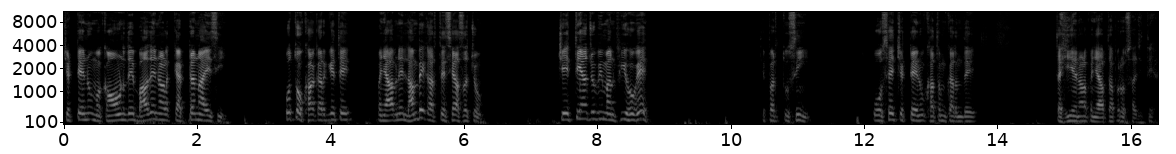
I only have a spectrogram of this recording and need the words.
ਚਿੱਟੇ ਨੂੰ ਮਕਾਉਣ ਦੇ ਵਾਅਦੇ ਨਾਲ ਕੈਪਟਨ ਆਏ ਸੀ। ਉਹ ਧੋਖਾ ਕਰਕੇ ਤੇ ਪੰਜਾਬ ਨੇ ਲਾਂਭੇ ਕਰਤੇ ਸਿਆਸਤ ਚੋਂ। ਚੇਤਿਆਂ ਚੋਂ ਵੀ ਮੰਨਫੀ ਹੋ ਗਏ। ਤੇ ਪਰ ਤੁਸੀਂ ਉਸੇ ਚਿੱਟੇ ਨੂੰ ਖਤਮ ਕਰਨ ਦੇ ਤਹੀਏ ਨਾਲ ਪੰਜਾਬ ਦਾ ਭਰੋਸਾ ਜਿੱਤਿਆ।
